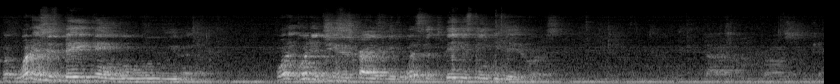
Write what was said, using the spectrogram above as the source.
What, what is his big thing when we believe in? What What did Jesus Christ do? What's the biggest thing he did for us? died on the cross, came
